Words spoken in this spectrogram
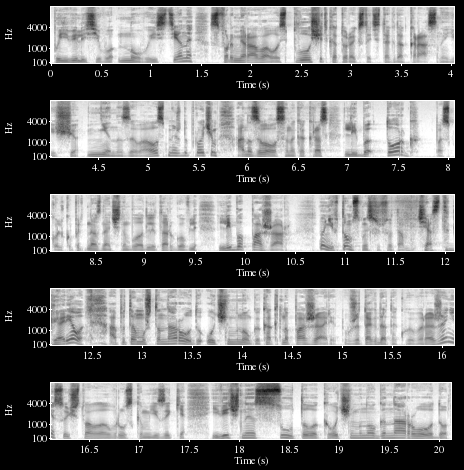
появились его новые стены, сформировалась площадь, которая, кстати, тогда красной еще не называлась, между прочим, а называлась она как раз либо торг, поскольку предназначена была для торговли, либо пожар. Ну, не в том смысле, что там часто горело, а потому что народу очень много, как на пожаре. Уже тогда такое выражение существовало в русском языке. И вечная сутолока, очень много народу.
